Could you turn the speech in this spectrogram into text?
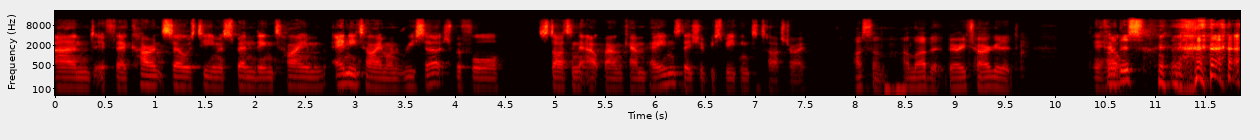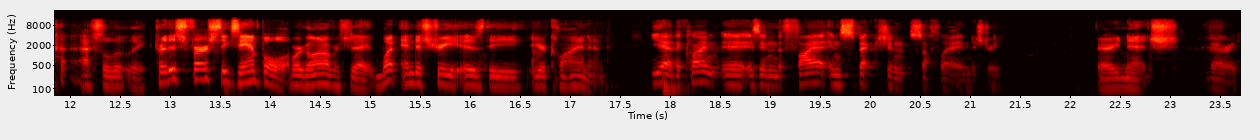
And if their current sales team is spending time, any time on research before starting the outbound campaigns, they should be speaking to TaskDrive. Awesome. I love it. Very targeted. It for helps. this absolutely for this first example we're going over today what industry is the your client in yeah the client uh, is in the fire inspection software industry very niche very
